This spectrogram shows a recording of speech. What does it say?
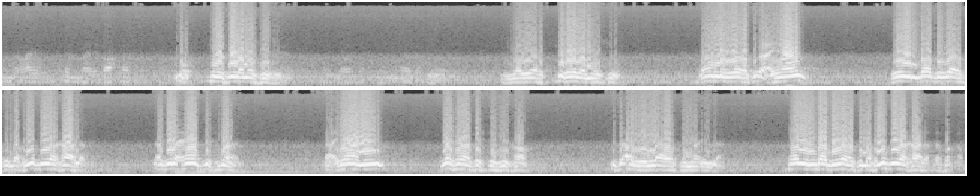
المعاني تسمى إضافة. إلى موصوفها باب الصفة إلى موصوف وأما إضافة الأعيان فهي من باب إضافة المخلوق إلى خالق لكن الأعيان قسمان أحيانا ذكر تشريف خاص مثل أرض الله وسماء الله. هذا من باب رواية المخلوق إلى خالقه فقط.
